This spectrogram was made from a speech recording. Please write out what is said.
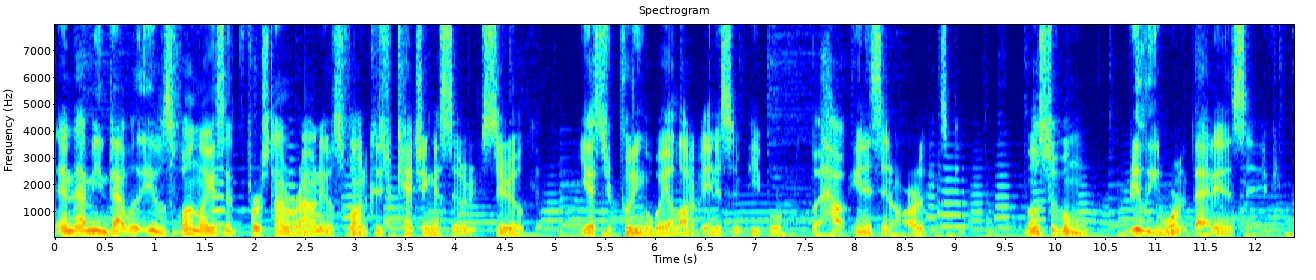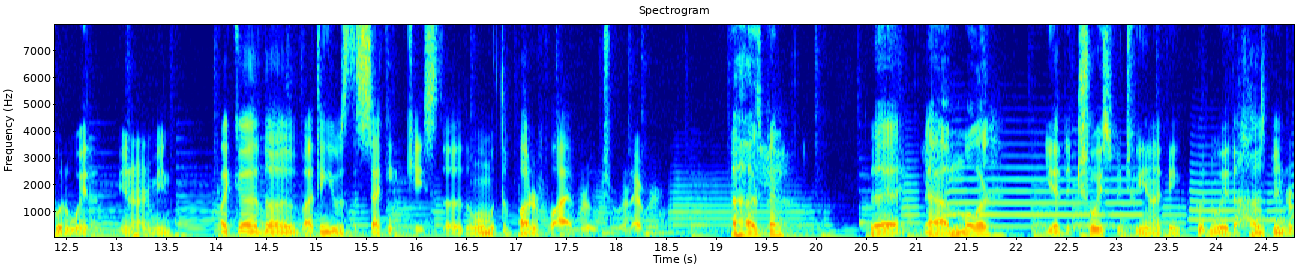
and I mean that was it was fun. Like I said, first time around it was fun because you're catching a ser- serial killer. Yes, you're putting away a lot of innocent people, but how innocent are these people? Most of them really weren't that innocent if you put away the, you know what I mean? Like uh, the, I think it was the second case, the the one with the butterfly brooch or whatever. The husband, the uh, Mueller, You had the choice between, I think, putting away the husband or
